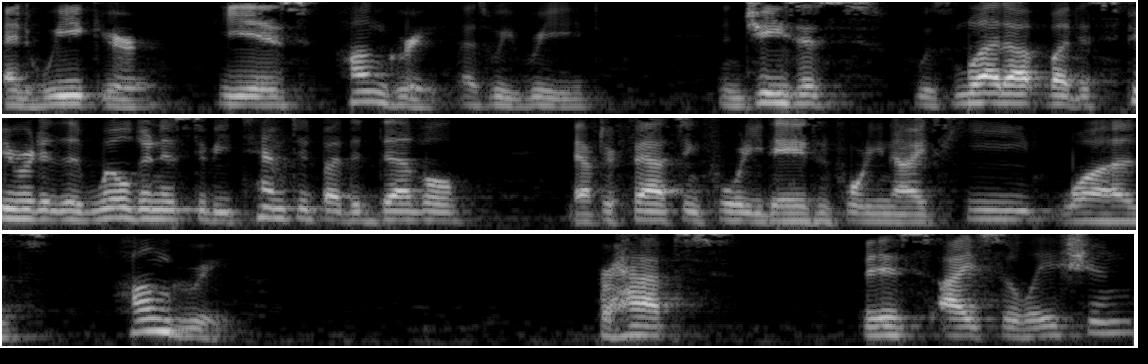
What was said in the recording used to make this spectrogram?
and weaker. He is hungry, as we read. And Jesus was led up by the Spirit of the wilderness to be tempted by the devil. After fasting 40 days and 40 nights, he was hungry. Perhaps this isolation,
